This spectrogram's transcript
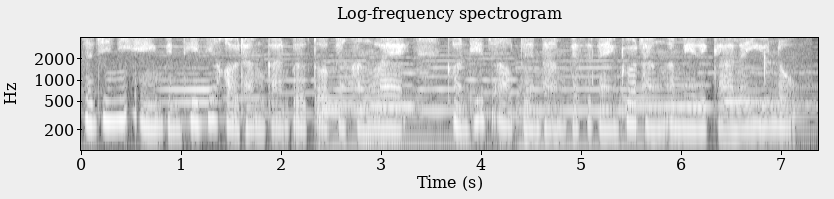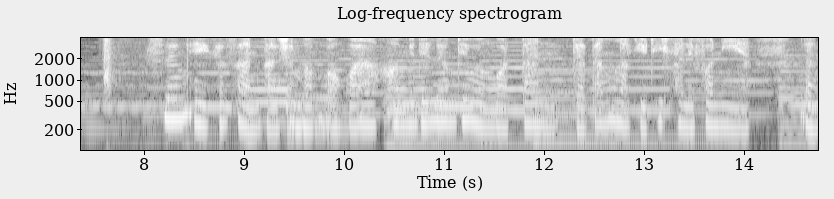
และที่นี่เองเป็นที่ที่เขาทำการเปิดตัวเป็นครั้งแรก ก่อนที่จะออกเดินทางไปแสดงทั่วทั้งอเมริกาและยุโรป ซึ่งเอกสารบางฉบับบอกว่าเขาไม่ได้เริ่มที่เมืองบอสตัน แต่ตั้งหลักอยู่ที่แคลิฟอร์เนีย หลัง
